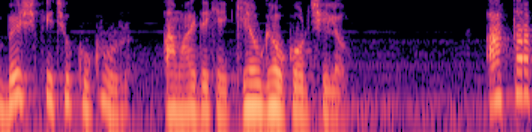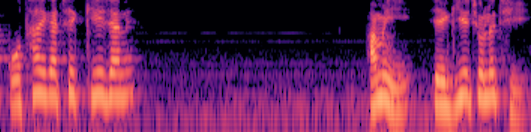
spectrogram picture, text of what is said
বেশ কিছু কুকুর আমায় দেখে ঘেউ ঘেউ করছিল। আর তারা কোথায় গেছে কে জানে? আমি এগিয়ে চলেছি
